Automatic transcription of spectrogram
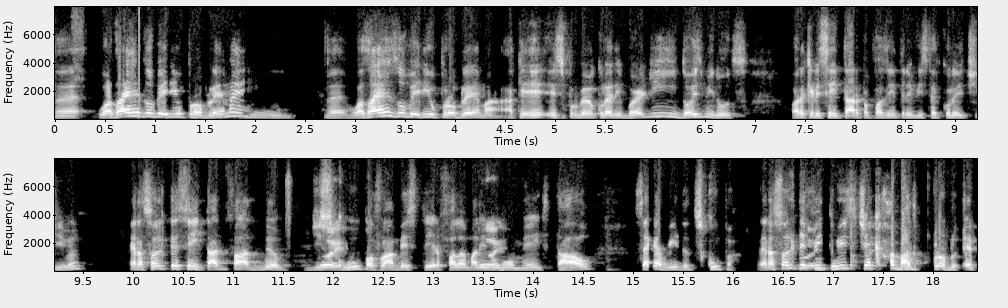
É, o Azaia resolveria o problema em. É, o Azaia resolveria o problema, aquele, esse problema com o Larry Bird, em dois minutos. A hora que eles sentaram para fazer a entrevista coletiva, era só ele ter sentado e falado: Meu, desculpa, foi, foi uma besteira, falamos ali foi. no momento e tal. Segue a vida, desculpa. Era só ele ter foi. feito isso e tinha acabado o problema.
